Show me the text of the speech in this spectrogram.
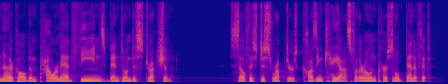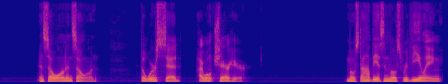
Another called them power mad fiends bent on destruction. Selfish disruptors causing chaos for their own personal benefit. And so on and so on. The worst said, I won't share here. Most obvious and most revealing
